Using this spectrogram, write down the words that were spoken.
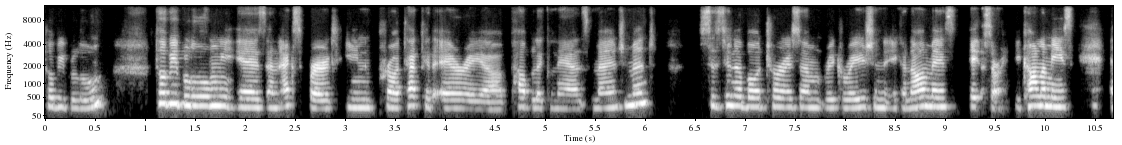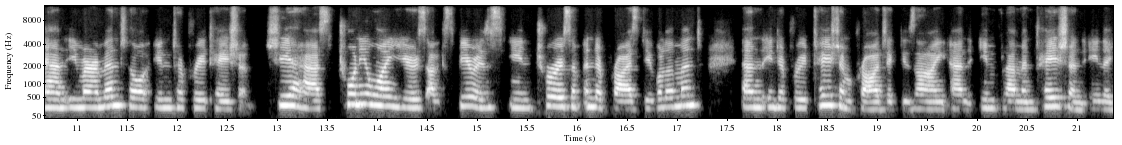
Toby Bloom. Toby Bloom is an expert in protected area public lands management, sustainable tourism, recreation economics, eh, sorry, economies, and environmental interpretation. She has 21 years of experience in tourism enterprise development and interpretation project design and implementation in the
